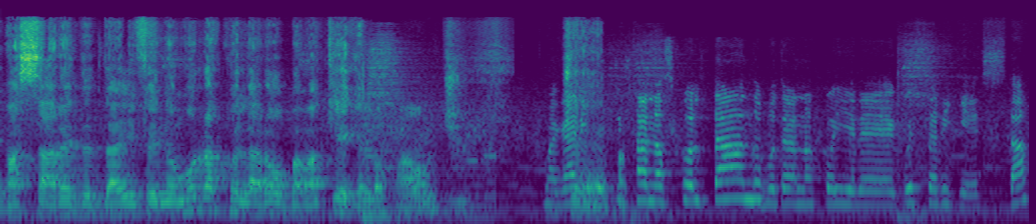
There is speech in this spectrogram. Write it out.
Passare dai Fenomorro a quella roba, ma chi è che lo fa oggi? Magari certo. se ci stanno ascoltando potranno accogliere questa richiesta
